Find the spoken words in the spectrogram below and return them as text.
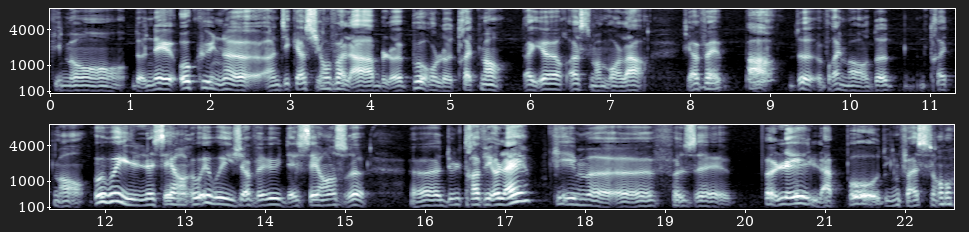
qui m'ont donné aucune euh, indication valable pour le traitement. D'ailleurs, à ce moment-là, il n'y avait pas vraiment de traitement. Oui, oui, les séances, oui, oui, j'avais eu des séances euh, d'ultraviolet qui me faisaient peler la peau d'une façon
